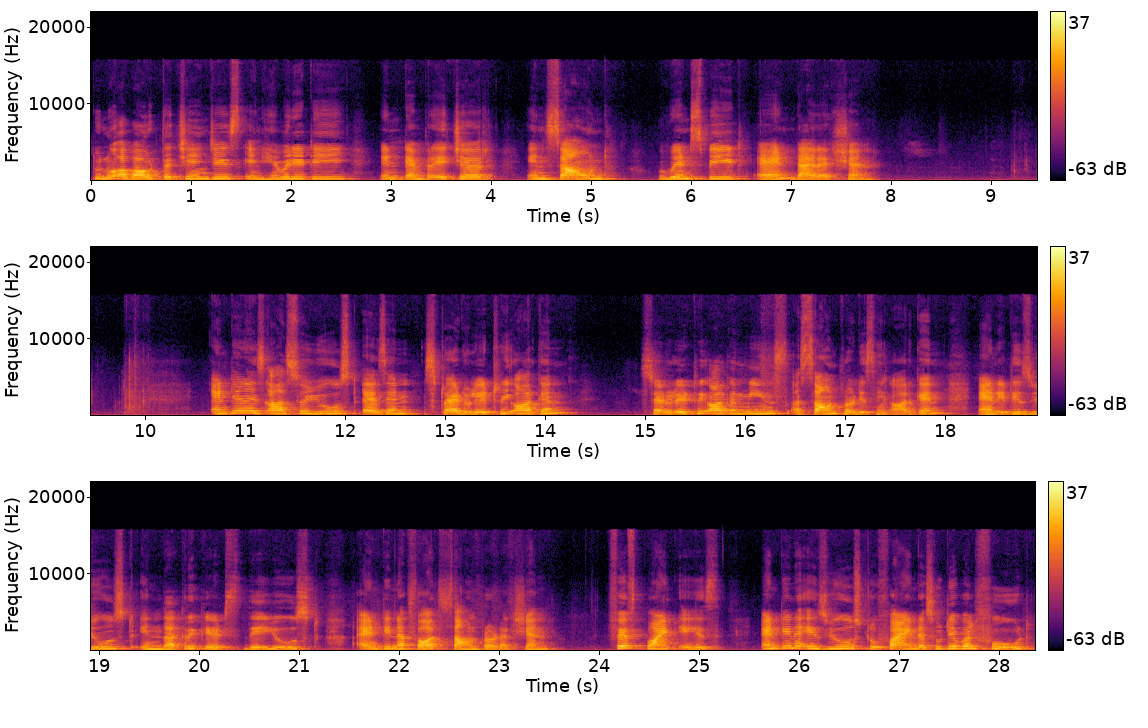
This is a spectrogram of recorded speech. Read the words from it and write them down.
to know about the changes in humidity, in temperature, in sound, wind speed and direction. Antenna is also used as an stridulatory organ. Stridulatory organ means a sound producing organ and it is used in the crickets. They used antenna for sound production. Fifth point is antenna is used to find a suitable food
